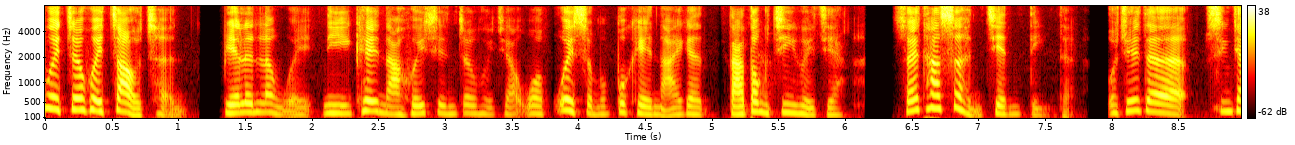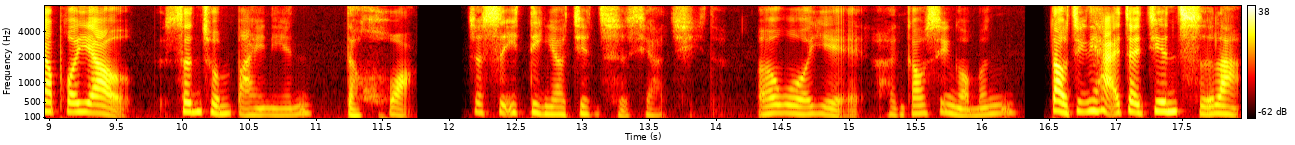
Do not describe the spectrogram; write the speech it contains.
为这会造成别人认为你可以拿回旋针回家，我为什么不可以拿一个打洞机回家？所以他是很坚定的。我觉得新加坡要生存百年的话。这是一定要坚持下去的，而我也很高兴，我们到今天还在坚持啦。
